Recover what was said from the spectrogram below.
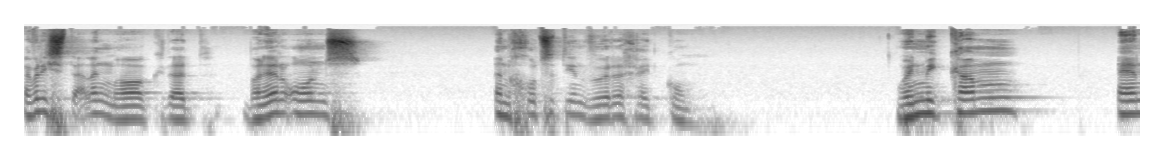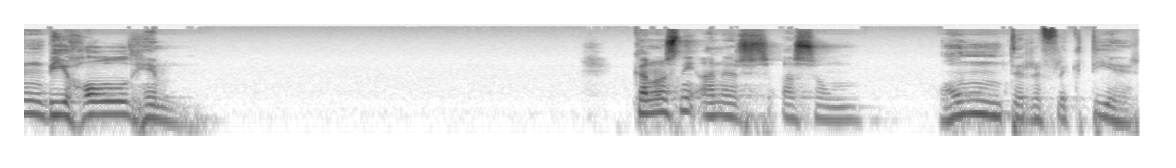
Ek wil die stelling maak dat wanneer ons in God se teenwoordigheid kom when we come and behold him kan ons nie anders as om hom te reflekteer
